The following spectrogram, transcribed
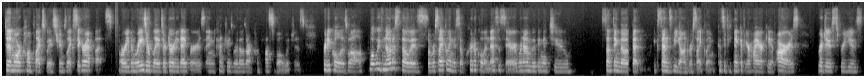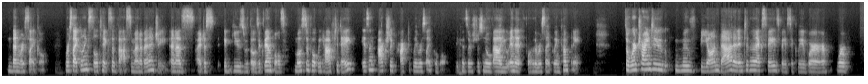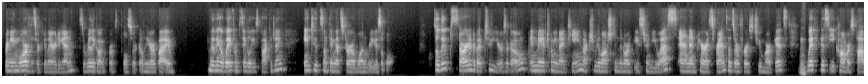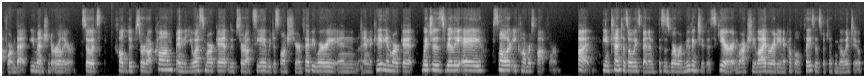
to more complex waste streams like cigarette butts or even razor blades or dirty diapers in countries where those aren't compostable, which is pretty cool as well. What we've noticed though is recycling is so critical and necessary. We're now moving into something though that extends beyond recycling. Because if you think of your hierarchy of R's, reduce, reuse, then recycle. Recycling still takes a vast amount of energy. And as I just used with those examples, most of what we have today isn't actually practically recyclable because there's just no value in it for the recycling company. So we're trying to move beyond that and into the next phase, basically, where we're bringing more of the circularity in. So really going for a full circle here by moving away from single-use packaging into something that's durable and reusable. So Loop started about two years ago in May of 2019. Actually, we launched in the Northeastern US and in Paris, France as our first two markets mm. with this e-commerce platform that you mentioned earlier. So it's called loopstore.com in the US market, loopstore.ca. We just launched here in February in, in the Canadian market, which is really a smaller e-commerce platform. But the intent has always been, and this is where we're moving to this year, and we're actually live already in a couple of places, which I can go into,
